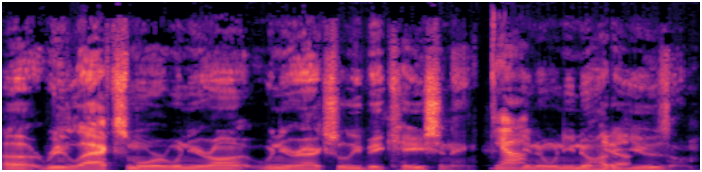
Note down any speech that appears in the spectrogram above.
uh, relax more when you're on when you're actually vacationing. Yeah. You know, when you know how Yeah. to use them.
